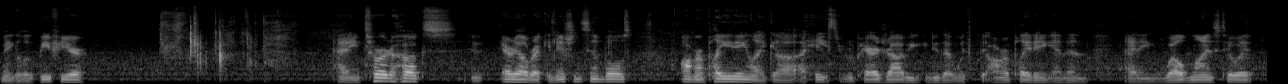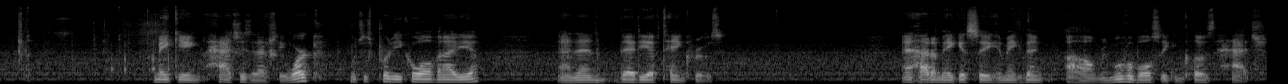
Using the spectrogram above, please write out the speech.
make it look beefier. Adding turret hooks, aerial recognition symbols, armor plating, like uh, a hasty repair job. You can do that with the armor plating and then adding weld lines to it. Making hatches that actually work, which is pretty cool of an idea. And then the idea of tank crews. And how to make it so you can make them um, removable so you can close the hatch.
